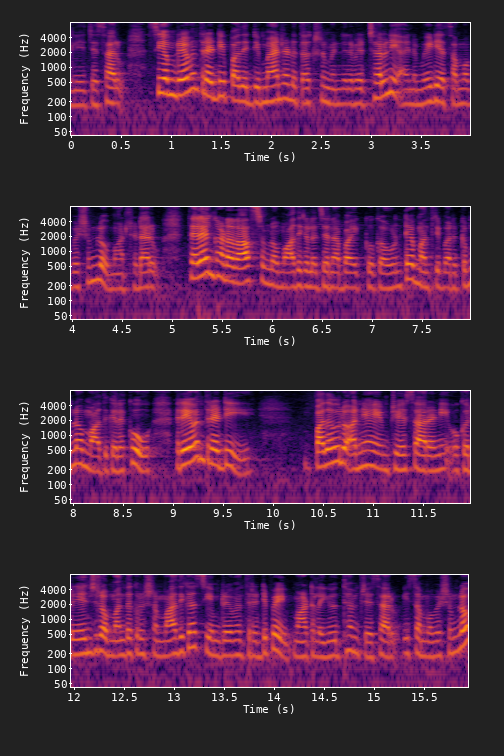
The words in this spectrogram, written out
తెలియజేశారు. సీఎం రేవంత్ రెడ్డి పది డిమాండ్లను తక్షణమే నెరవేర్చాలని ఆయన మీడియా సమావేశంలో మాట్లాడారు. తెలంగాణ రాష్ట్రంలో మాదిగల జనాభా ఎక్కువగా ఉంటే మంత్రివర్గంలో మాదిగలకు రేవంత్ రెడ్డి పదవులు అన్యాయం చేశారని ఒక రేంజ్లో మందకృష్ణ మాదిగ సీఎం రేవంత్ రెడ్డిపై మాటల యుద్ధం చేశారు. ఈ సమావేశంలో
